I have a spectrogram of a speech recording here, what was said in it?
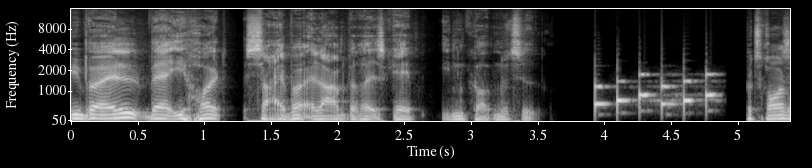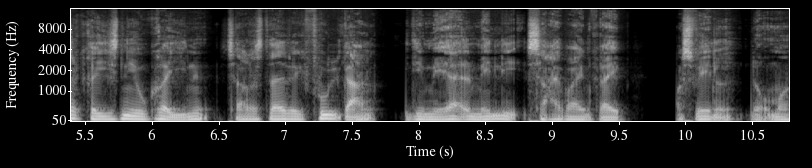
Vi bør alle være i højt cyberalarmberedskab i den kommende tid. På trods af krisen i Ukraine, så er der stadigvæk fuld gang i de mere almindelige cyberangreb og svindelnumre,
